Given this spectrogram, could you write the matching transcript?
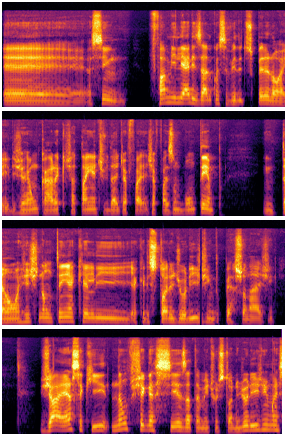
é, assim, familiarizado com essa vida de super-herói. Ele já é um cara que já está em atividade já faz, já faz um bom tempo. Então a gente não tem aquele, aquela história de origem do personagem. Já essa aqui não chega a ser exatamente uma história de origem, mas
